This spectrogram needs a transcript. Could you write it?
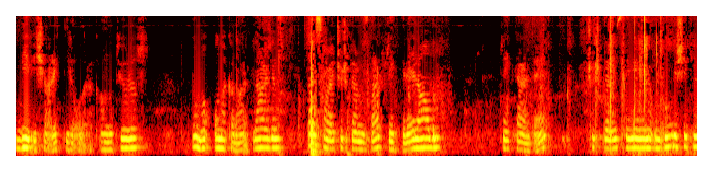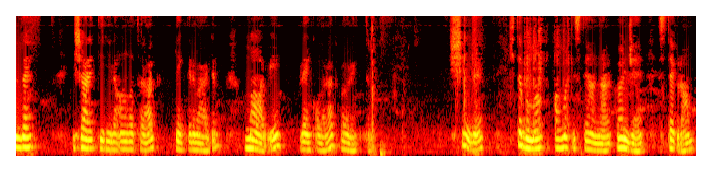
bir işaret dili olarak anlatıyoruz. Bunu ona kadar verdim. Daha sonra çocuklarımızla renkleri ele aldım. Renklerde çocukların seviyelerine uygun bir şekilde işaret diliyle anlatarak renkleri verdim. Mavi renk olarak öğrettim. Şimdi kitabımı almak isteyenler önce Instagram,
